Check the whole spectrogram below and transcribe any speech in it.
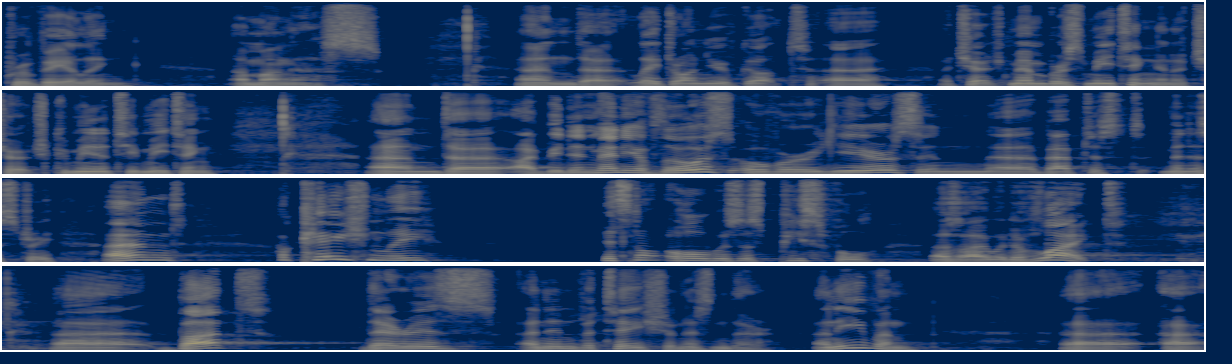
prevailing among us. And uh, later on, you've got uh, a church members meeting and a church community meeting. And uh, I've been in many of those over years in uh, Baptist ministry. And occasionally, it's not always as peaceful as I would have liked. Uh, but there is an invitation, isn't there? And even uh, a,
